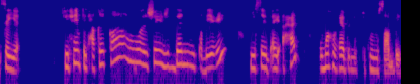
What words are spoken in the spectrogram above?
سيء. في حين في الحقيقة هو شيء جدا طبيعي ويصيب أي أحد وما هو عيب إنك تكون مصاب به.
